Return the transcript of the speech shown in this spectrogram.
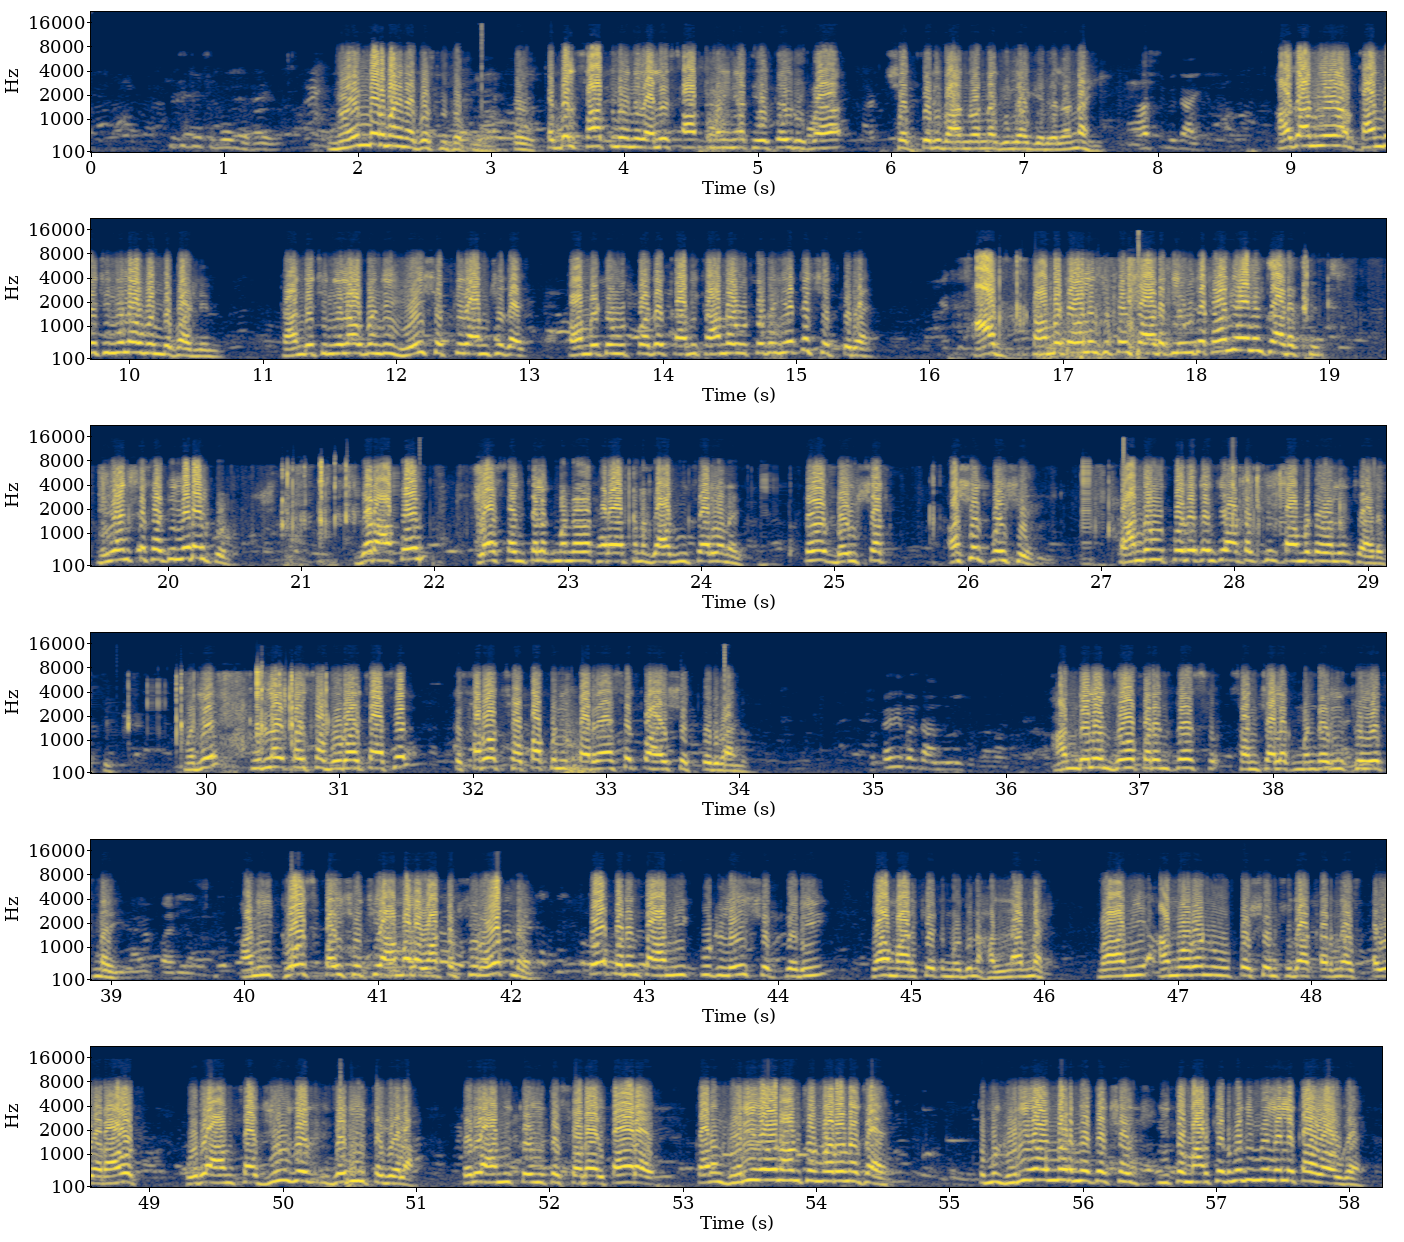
किती दिवस बंद झाले नोव्हेंबर महिन्यापासून थकले हो तब्बल सात महिने झाले. सात महिन्यात एकही रुपया शेतकरी बांधवांना दिला गेलेला नाही. आज आम्ही कांद्याची निलाव बंद पाडलेली. कांद्याची निलाव म्हणजे हे शेतकरी आमचेच आहे टॉमॅटो उत्पादक आणि कांदा उत्पादक एकच शेतकरी आहे. आज टॉमॅटोवाल्यांचे पैसे अडकले उद्या कांदेवाल्यांचे अडकले. यांच्यासाठी लढेल कोण जर आपण या संचालक मंडळाला खऱ्या अर्थानं जाब विचारला नाही तर भविष्यात असेच पैसे कांदा उत्पादकांचे अडकतील टॉमॅटोवाल्यांचे अडकतील. म्हणजे कुठलाही पैसा बुडवायचा असेल तर सर्वात सोपा कोणी पर्याय असेल तो आहे शेतकरी बांधव. आंदोलन जोपर्यंत संचालक मंडळ इथे येत नाही आणि ठोस पैशाची आम्हाला वाटप सुरू होत नाही तोपर्यंत आम्ही कुठलेही शेतकरी या मार्केटमधून हलणार नाही. मग आम्ही आमरण उपोषण सुद्धा करण्यास तयार आहोत. उद्या आमचा जीव जर- जरी इथं गेला तरी आम्ही तो इथं सोडायला तयार आहे. कारण घरी जाऊन आमचं मरणच आहे. तर मग घरी जाऊन मरण्यापेक्षा इथं मार्केटमध्ये मिळालेलं काय वावग आहे?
